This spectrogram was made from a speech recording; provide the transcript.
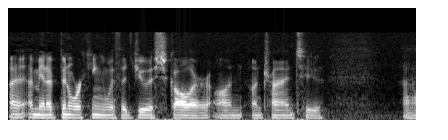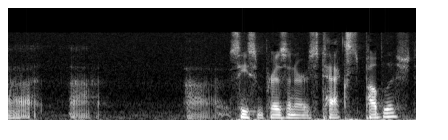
I, I, mean, I've been working with a Jewish scholar on on trying to uh, uh, see some prisoners' texts published.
